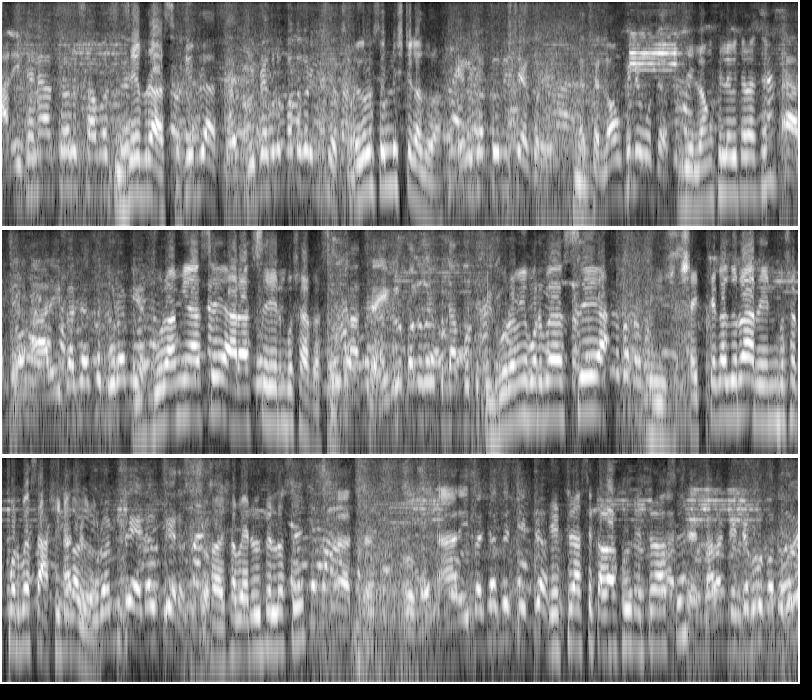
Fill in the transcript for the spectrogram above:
আর এখানে আছে হলো সব আছে? জেব্রা আছে। জিব্রা আছে। কত করে বিক্রি হচ্ছে? ওইগুলো চল্লিশ টাকা জোড়া। এগুলো সব চল্লিশ টাকা করে। আচ্ছা লং ফিলের মধ্যে আছে? যে লং ফিলের ভিতরে আছে। আচ্ছা আর এই পাশে আছে গোরামি আছে? গোরামি আছে আর আছে রেনবো শাক আছে। আচ্ছা এগুলো কত করে দাম পড়তেছে? গোরামি পড়বে আছে ষাট টাকা জোড়া রেনবো শাক পড়বে আছে আশি টাকা আচ্ছা জোড়া। গোরামি তো অ্যাডাল্ট পেয়ার আছে হ্যাঁ, সব অ্যাডাল পেল আছে। আচ্ছা আর এই পাশে আছে টেট্রা টেট্রা আছে কালারফুল টেট্রা আছে। আচ্ছা কালার টেট্রা গুলো কত করে?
